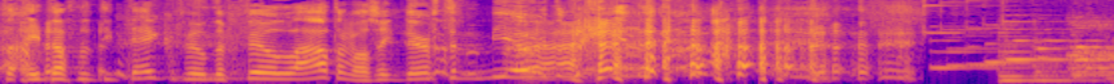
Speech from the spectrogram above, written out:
dat, ik dacht dat die tekenfilm er veel later was. Ik durfde er niet over te beginnen.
